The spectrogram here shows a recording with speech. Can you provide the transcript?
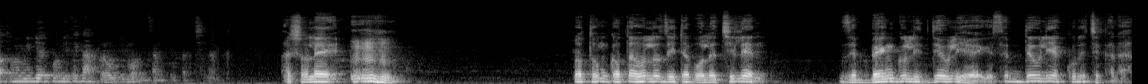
অথবা মিডিয়া কর্মী থেকে আপনার অভিমত জানতে চাচ্ছিলাম আসলে প্রথম কথা হলো যেটা বলেছিলেন যে ব্যাংকগুলি দেউলি হয়ে গেছে দেউলিয়া করেছে কারা?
